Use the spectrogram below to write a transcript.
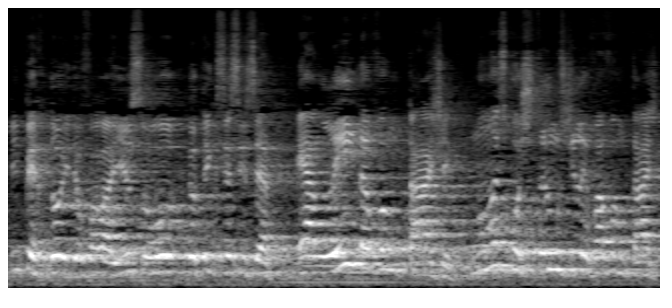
me perdoe de eu falar isso, ou eu tenho que ser sincero, é a lei da vantagem. Nós gostamos de levar vantagem,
